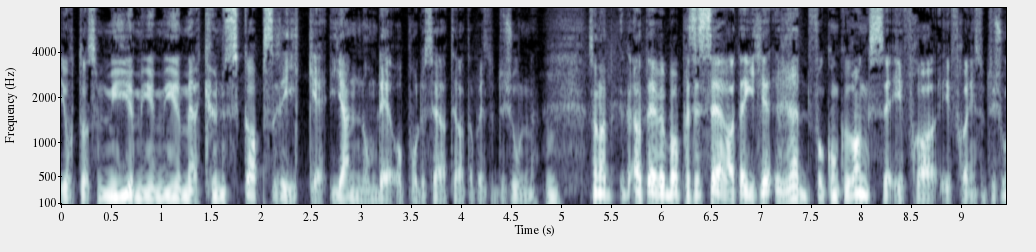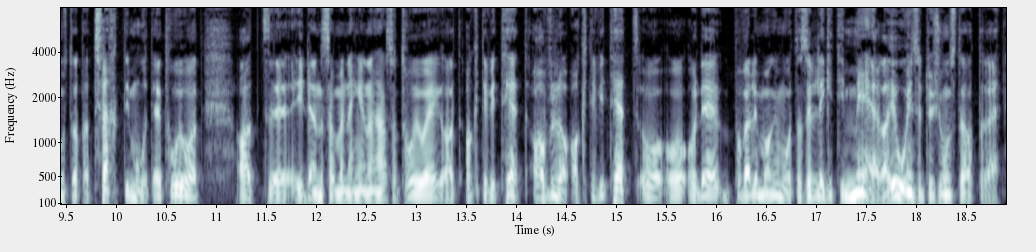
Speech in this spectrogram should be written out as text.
gjort oss, mye, mye mye mer kunnskapsrike gjennom det å produsere teater på institusjonene. Mm. Sånn at, at, Jeg vil bare presisere at jeg ikke er redd for konkurranse fra institusjonsteater. Tvert imot. Jeg tror jo at, at uh, I denne sammenhengen her så tror jo jeg at aktivitet avler aktivitet. Og, og, og det på veldig mange måter så legitimerer jo institusjonsteateret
